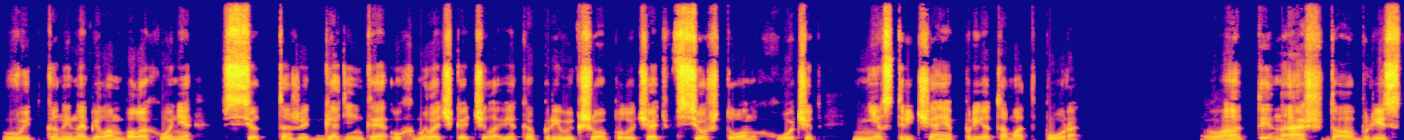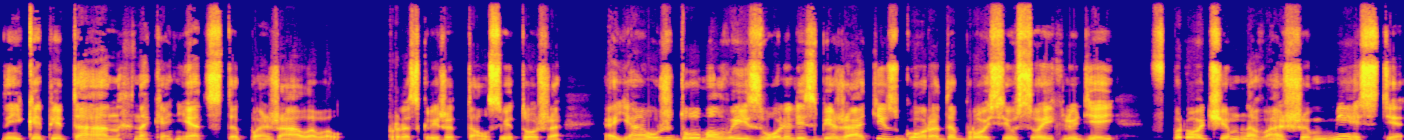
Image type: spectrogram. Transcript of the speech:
вытканный на белом балахоне, все та же гаденькая ухмылочка человека, привыкшего получать все, что он хочет, не встречая при этом отпора – «Вот и наш доблестный капитан наконец-то пожаловал!» – проскрежетал Святоша. «А я уж думал, вы изволили сбежать из города, бросив своих людей. Впрочем, на вашем месте...»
